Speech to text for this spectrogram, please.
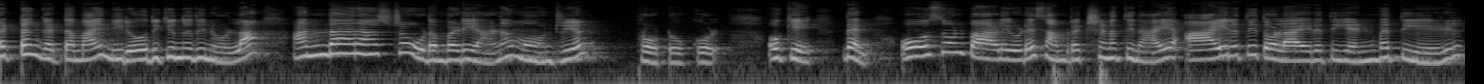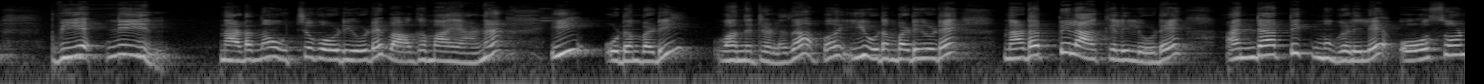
ഘട്ടം ഘട്ടമായി നിരോധിക്കുന്നതിനുള്ള അന്താരാഷ്ട്ര ഉടമ്പടിയാണ് Montreal protocol okay then ozone പാളിയുടെ സംരക്ഷണത്തിനായി ആയിരത്തി തൊള്ളായിരത്തി എൺപത്തി ഏഴിൽ വിയറ്റ്നയിൽ നടന്ന ഉച്ചകോടിയുടെ ഭാഗമായാണ് ഈ ഉടമ്പടി വന്നിട്ടുള്ളത്. അപ്പോൾ ഈ ഉടമ്പടിയുടെ നടപ്പിലാക്കലിലൂടെ അന്റാർട്ടിക് മുകളിലെ ഓസോൺ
